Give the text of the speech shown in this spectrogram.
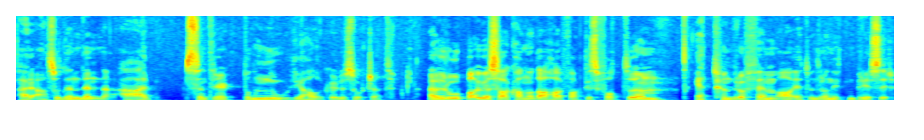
er, altså den, den, er sentrert på den nordlige halvkule, stort sett. Europa, USA og Canada har faktisk fått 105 eh, av 119 priser.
